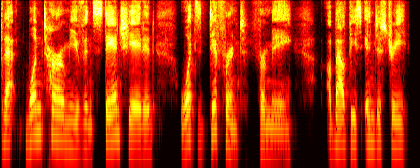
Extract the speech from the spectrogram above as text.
that one term you've instantiated what's different for me about these industry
